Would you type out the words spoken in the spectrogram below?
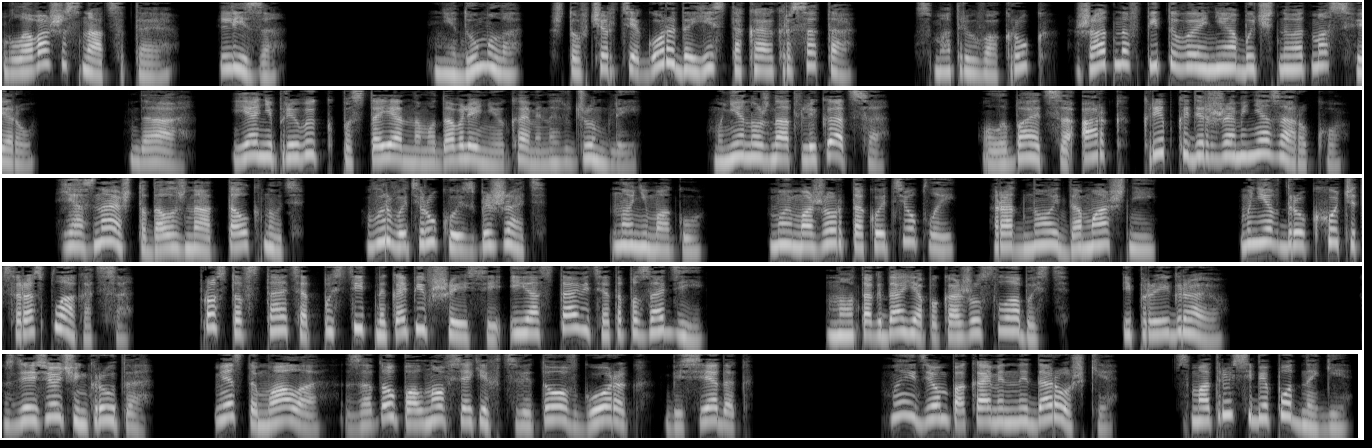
Глава 16. Лиза. Не думала, что в черте города есть такая красота. Смотрю вокруг, жадно впитывая необычную атмосферу. Да, я не привык к постоянному давлению каменных джунглей. Мне нужно отвлекаться. Улыбается Арк, крепко держа меня за руку. Я знаю, что должна оттолкнуть, вырвать руку и сбежать, но не могу. Мой мажор такой теплый, родной, домашний, мне вдруг хочется расплакаться. Просто встать, отпустить накопившееся и оставить это позади. Но тогда я покажу слабость и проиграю. Здесь очень круто. Места мало, зато полно всяких цветов, горок, беседок. Мы идем по каменной дорожке. Смотрю себе под ноги.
